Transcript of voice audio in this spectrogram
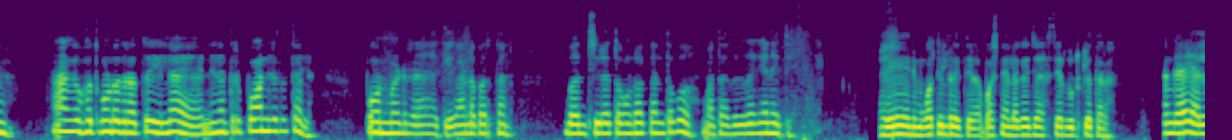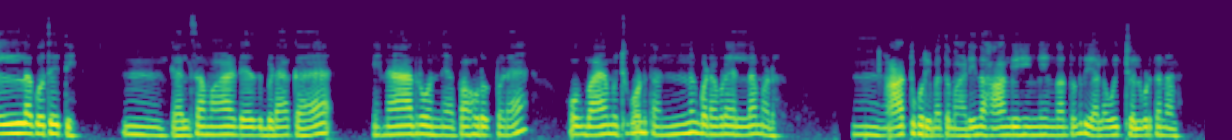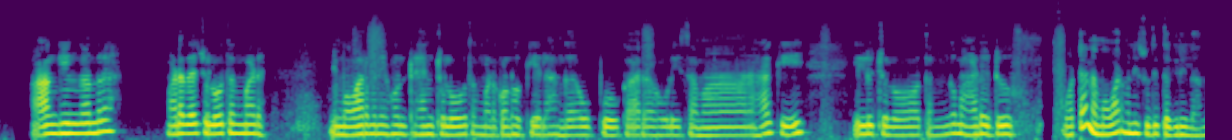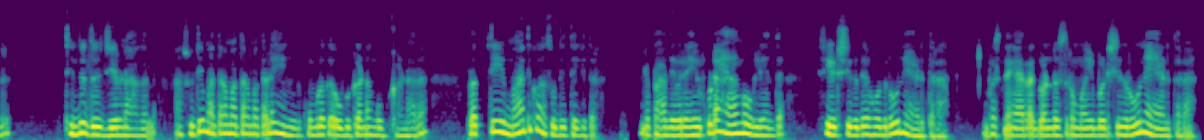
ಹಂಗೆ ಹೊತ್ಕೊಂಡು ಹೋದ್ರತ್ತ ಇಲ್ಲ ನಿನ್ನ ಹತ್ರ ಫೋನ್ ಇರ್ತೈತಲ್ಲ? ಫೋನ್ ಮಾಡ್ರೆ ಆಕೆ ಗಂಡ ಬರ್ತಾನೆ. ಬಂದು ಸೀರೆ ತೊಗೊಂಡು ಹೋಗ್ತಾನೆ ತಗೋ ಮತ್ತು ಅದ್ರಾಗ ಏನೈತಿ? ಏ ನಿಮ್ಗೆ ಗೊತ್ತಿಲ್ಲ ಐತಿರ ಬಸ್ನೇ ಲಗೇಜ್ ಜಾಸ್ತಿ ದುಡ್ಡು ಕೇಳ್ತಾರ? ಹಂಗೆ ಎಲ್ಲ ಗೊತ್ತೈತಿ. ಹ್ಞೂ ಕೆಲಸ ಮಾಡಿ ಅದು ಬಿಡಾಕ ಏನಾದರೂ ಒಂದು ನೆಪ ಹುಡುಕ್ಬೇಡ ಹೋಗಿ ಬಾಯ ಮುಚ್ಕೊಂಡು ತಣ್ಣಗೆ ಬಡ ಬಡ ಎಲ್ಲ ಮಾಡು. ಹ್ಞೂ ಆತು ಕೊರಿ, ಮತ್ತೆ ಮಾಡಿಂದ ಹಾಗೆ ಹಿಂಗೆ ಹಿಂಗೆ ಅಂತಂದ್ರೆ ಎಲ್ಲ ಹೋಗಿ ಚೆಲ್ಬಿಡ್ತಾನೆ ನಾನು. ಹಂಗೆ ಹಿಂಗೆ ಅಂದ್ರೆ ಮಾಡೋದೇ ಚಲೋ ತಂಗೆ ಮಾಡಿ. ನಿಮ್ಮ ಅವ್ರ ಮನೆಗೆ ಹೊಂಟ್ರೆ ಹೆಂಗೆ ಚಲೋ ತಂಗೆ ಮಾಡ್ಕೊಂಡು ಹೋಗಿಲ್ಲ ಹಂಗೆ ಉಪ್ಪು, ಖಾರ, ಹುಳಿ, ಸಮಾನ ಹಾಕಿ ಇಲ್ಲೂ ಚಲೋ ತಂಗೆ ಮಾಡಿಡು. ಒಟ್ಟು ನಮ್ಮ ಅವ್ರ ಮನೆ ಸುದ್ದಿ ತೆಗಿಲಿಲ್ಲ ಅಂದ್ರೆ ತಿಂದಿದ್ದು ಜೀರ್ಣ ಆಗಲ್ಲ. ಆ ಸುದ್ದಿ ಮಾತ್ರ ಮಾತಾಡ ಮಾತಾಡಿ ಹಿಂಗೆ ಕುಂಬಳಕಾಯಿ ಉಬ್ಕೊಂಡಂಗೆ ಉಬ್ಕೊಂಡಾರ. ಪ್ರತಿ ಮಾತಿಗೂ ಆ ಸುದ್ದಿ ತೆಗಿತಾರೆ. ಯಪ್ಪ ದೇವ್ರೆ, ಇವ್ರು ಕೂಡ ಹ್ಯಾಂಗೆ ಹೋಗ್ಲಿ ಅಂತ. ಸೀಟ್ ಸಿಗದೆ ಹೋದ್ರೂ ಹೇಳ್ತಾರೆ. ಬಸ್ನಾಗ ಯಾರ ಗಂಡಸ್ರು ಮೈ ಬಡಿಸಿದ್ರೂ ಹೇಳ್ತಾರೆ.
